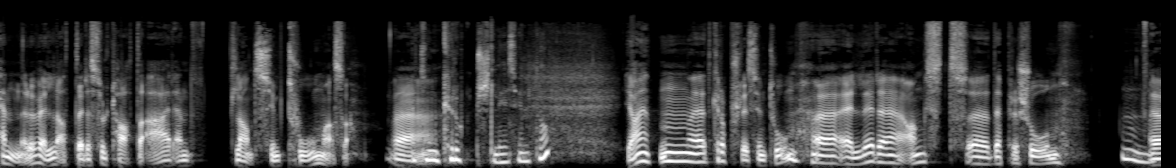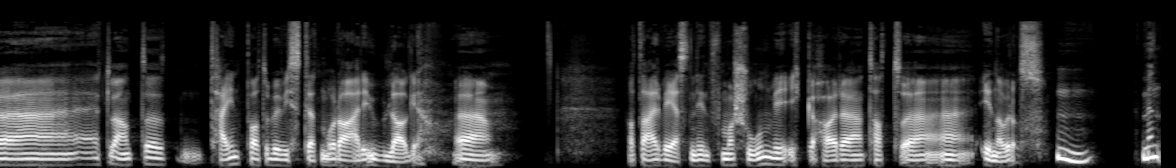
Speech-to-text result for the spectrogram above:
hender det vel at resultatet er en, et eller annet symptom, altså. Uh, et sånn kroppslig symptom? Ja, enten et kroppslig symptom, eller angst, depresjon, Mm. Eh, et eller annet eh, tegn på at bevisstheten vår da er i ulage. Eh, at det er vesentlig informasjon vi ikke har tatt innover oss. Mm. Men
